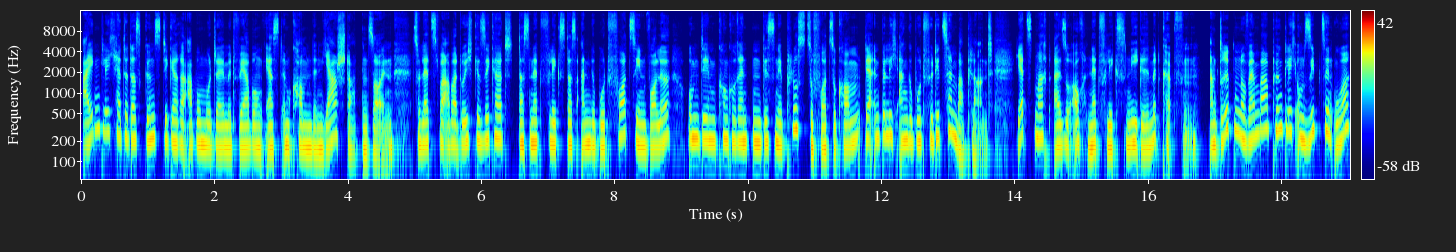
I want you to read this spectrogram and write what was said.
Eigentlich hätte das günstigere Abo-Modell mit Werbung erst im kommenden Jahr starten sollen. Zuletzt war aber durchgesickert, dass Netflix das Angebot vorziehen wolle, um dem Konkurrenten Disney Plus zuvorzukommen, der ein Billigangebot für Dezember plant. Jetzt macht also auch Netflix Nägel mit Köpfen. Am 3. November pünktlich um 17 Uhr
